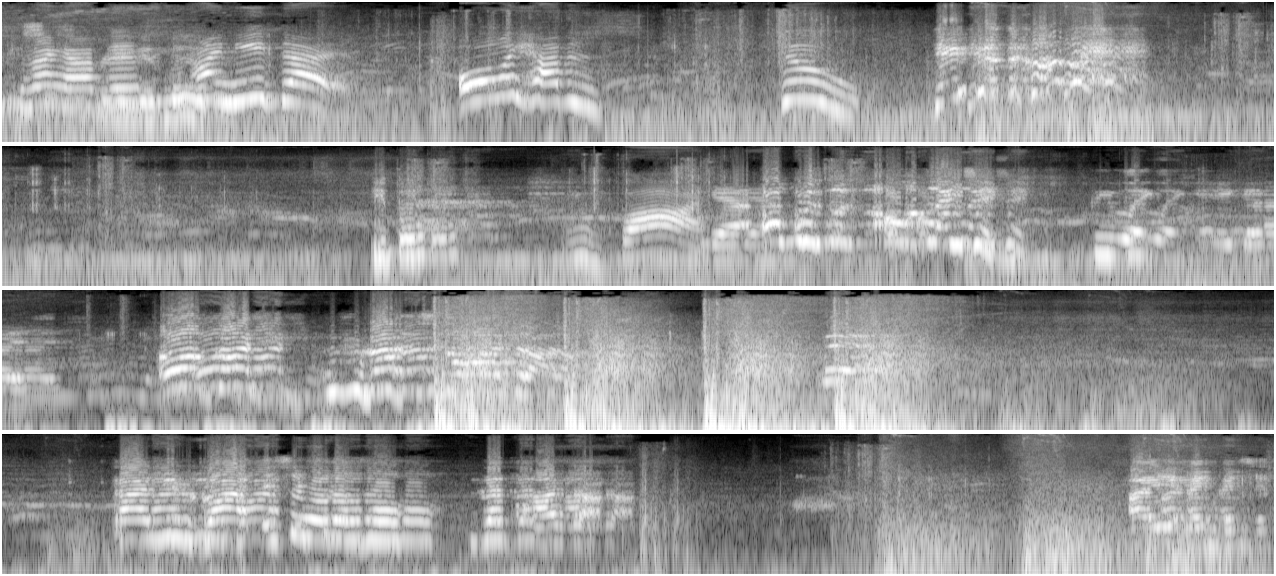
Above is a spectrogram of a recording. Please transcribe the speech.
Can I have Pretty this? I need that. All I have is, dude. Did you get the combat? People, You bought. Yeah. Oh, wait, wait, oh, amazing. Be like, hey guys. Oh god, we forgot the Sparta. Yeah. Guys, we forgot. It's a notable. We got the hot shot. I, I missed it.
